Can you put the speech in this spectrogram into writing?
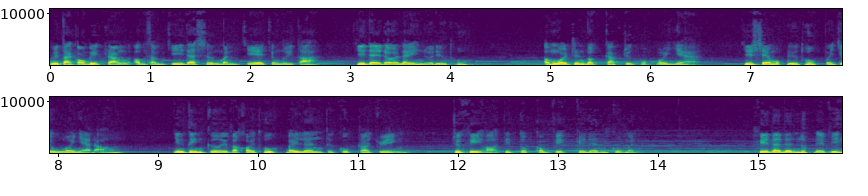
Người ta còn biết rằng ông thậm chí đã sơn mành che cho người ta Chỉ để đổi lấy nửa điếu thuốc. Ông ngồi trên bậc cấp trước một ngôi nhà Chia sẻ một điếu thuốc với chủ ngôi nhà đó những tiếng cười và khói thuốc bay lên từ cuộc trò chuyện trước khi họ tiếp tục công việc kế đến của mình. Khi đã đến lúc để viết,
